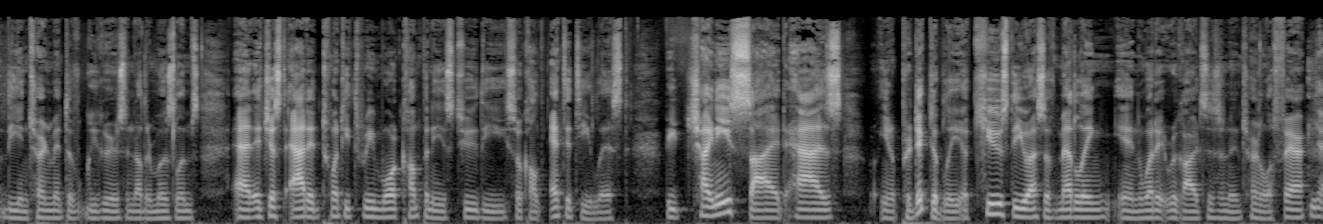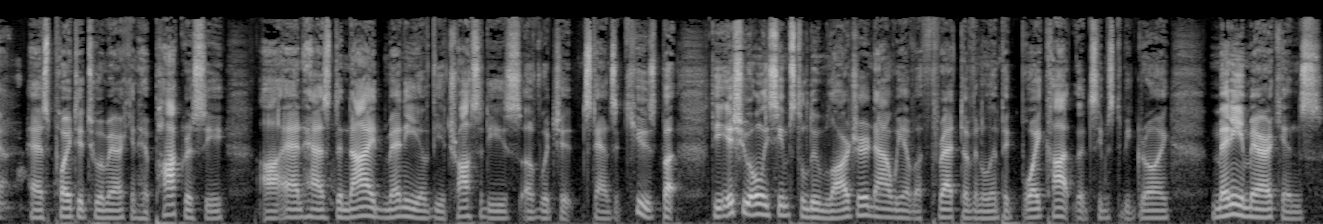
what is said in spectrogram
the internment of Uyghurs and other Muslims, and it just added 23 more companies to the so-called entity list. The Chinese side has, you know, predictably accused the U.S. of meddling in what it regards as an internal affair, yeah. has pointed to American hypocrisy, uh, and has denied many of the atrocities of which it stands accused. But the issue only seems to loom larger. Now we have a threat of an Olympic boycott that seems to be growing. Many Americans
